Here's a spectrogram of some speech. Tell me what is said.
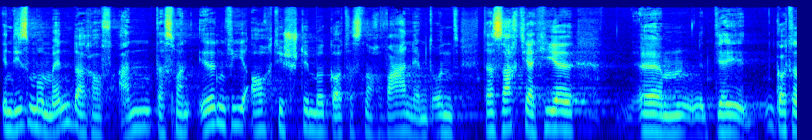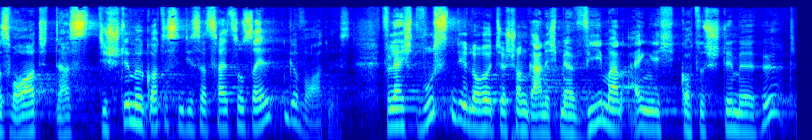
in diesem Moment darauf an, dass man irgendwie auch die Stimme Gottes noch wahrnimmt. Und das sagt ja hier ähm, die, Gottes Wort, dass die Stimme Gottes in dieser Zeit so selten geworden ist. Vielleicht wussten die Leute schon gar nicht mehr, wie man eigentlich Gottes Stimme hört.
